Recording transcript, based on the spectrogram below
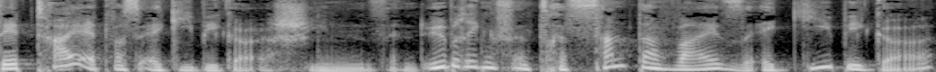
Detail etwas ergiebiger erschienen sind. Übrigens interessanterweise ergiebiger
